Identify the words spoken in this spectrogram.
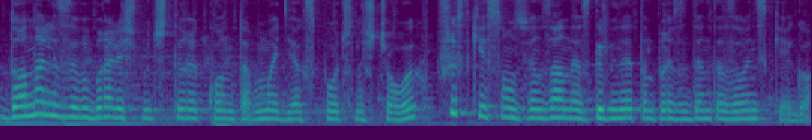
Do analizy wybraliśmy cztery konta w mediach społecznościowych. Wszystkie są związane z gabinetem prezydenta Zełenskiego,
